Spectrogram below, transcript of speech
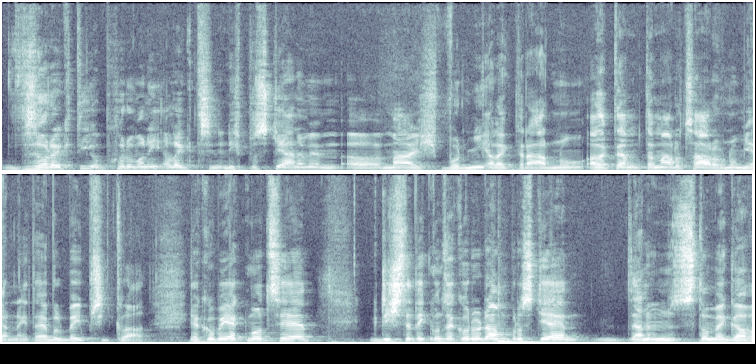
vzorek té obchodované elektřiny. Když prostě, já nevím, uh, máš vodní elektrárnu, ale tam, tam má docela rovnoměrný, to je blbý příklad. Jakoby jak moc je, když se teď jako dodám prostě, já nevím, 100 MW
